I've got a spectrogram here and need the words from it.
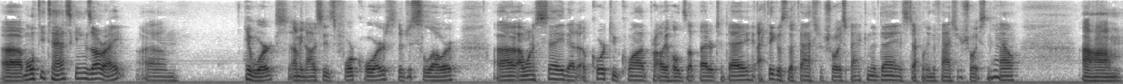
Uh, multitasking is all right. Um, it works. I mean, obviously it's four cores. They're just slower. Uh, I want to say that a Core 2 Quad probably holds up better today. I think it was the faster choice back in the day, and it's definitely the faster choice now. Um,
